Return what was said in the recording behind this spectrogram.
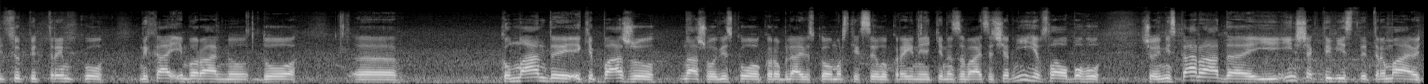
і цю підтримку, нехай і моральну до е, команди екіпажу нашого військового корабля військово-морських сил України, який називається Чернігів. Слава Богу, що і міська рада, і інші активісти тримають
